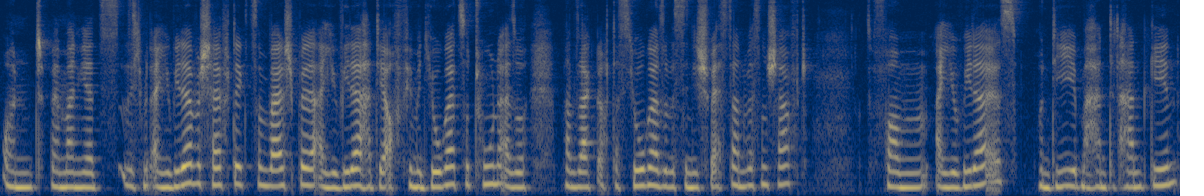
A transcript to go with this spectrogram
Und wenn man jetzt sich mit Ayurveda beschäftigt zum Beispiel, Ayurveda hat ja auch viel mit Yoga zu tun. Also man sagt auch, dass Yoga so ein bisschen die Schwesternwissenschaft vom Ayurveda ist und die eben Hand in Hand gehen.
